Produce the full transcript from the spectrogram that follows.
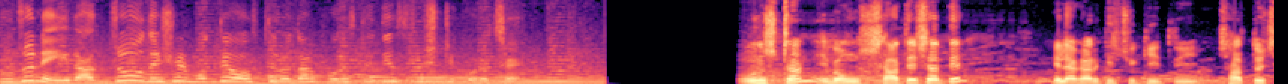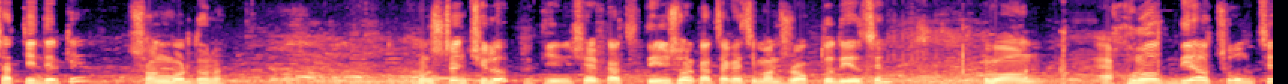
দুজনেই রাজ্য ও দেশের মধ্যে অস্থিরতার পরিস্থিতি সৃষ্টি করেছে। অনুষ্ঠান এবং সাথে সাথে এলাকার কিছু কৃতি ছাত্রছাত্রীদেরকে সংবর্ধনা। অনুষ্ঠান ছিল তিনশোর কাছে তিনশোর কাছাকাছি মানুষ রক্ত দিয়েছেন এবং এখনও দেওয়া চলছে।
